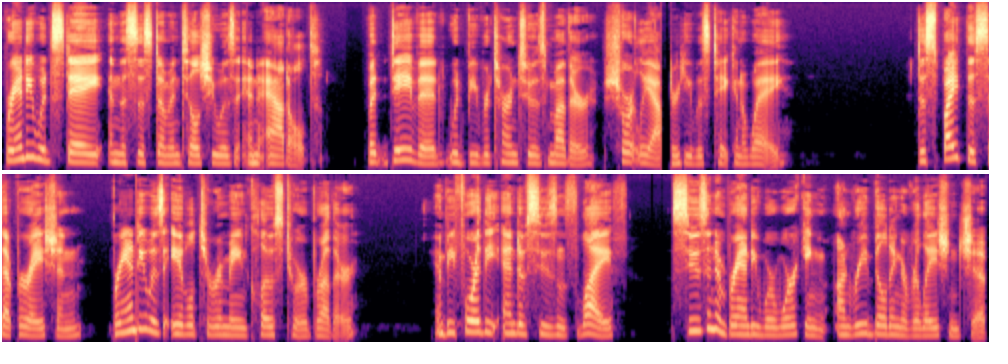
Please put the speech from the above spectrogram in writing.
Brandy would stay in the system until she was an adult, but David would be returned to his mother shortly after he was taken away. Despite this separation, Brandy was able to remain close to her brother. And before the end of Susan's life, Susan and Brandy were working on rebuilding a relationship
